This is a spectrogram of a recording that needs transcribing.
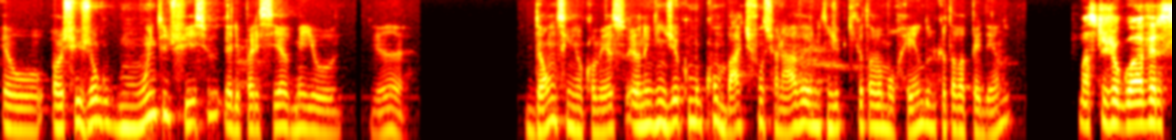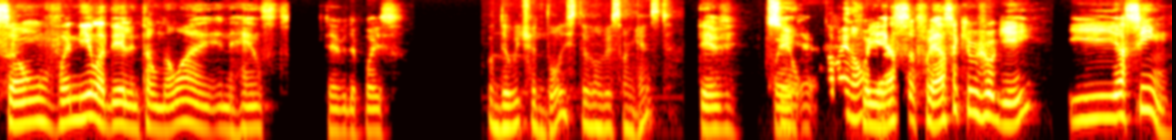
Eu, eu achei o jogo muito difícil, ele parecia meio. Uh, daunting no começo. Eu não entendia como o combate funcionava, eu não entendia porque eu tava morrendo, porque eu tava perdendo. Mas tu jogou a versão vanilla dele, então, não a Enhanced que teve depois. O The Witcher 2 teve uma versão Enhanced? Teve. Foi, Sim, eu também não. foi essa, foi essa que eu joguei e assim,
